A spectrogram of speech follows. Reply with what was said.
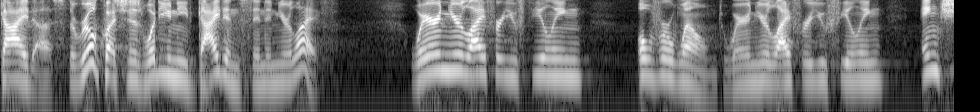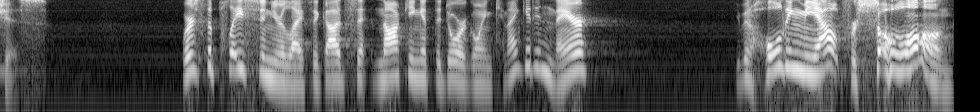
guide us. The real question is what do you need guidance in in your life? Where in your life are you feeling overwhelmed? Where in your life are you feeling anxious? Where's the place in your life that God's knocking at the door going, Can I get in there? You've been holding me out for so long.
